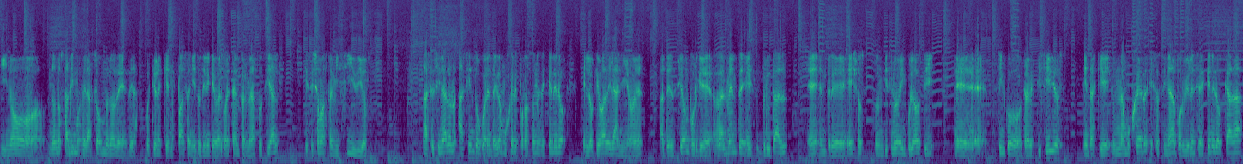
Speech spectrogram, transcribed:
y no, no nos salimos del asombro de, de las cuestiones que nos pasan y esto tiene que ver con esta enfermedad social que se llama femicidios. Asesinaron a 142 mujeres por razones de género en lo que va del año. ¿eh? Atención porque realmente es brutal. ¿eh? Entre ellos son 19 vinculados y eh, 5 travesticidios, mientras que una mujer es asesinada por violencia de género cada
